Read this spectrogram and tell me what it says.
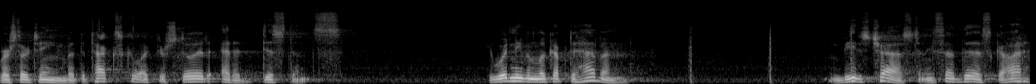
Verse 13, but the tax collector stood at a distance. He wouldn't even look up to heaven. He beat his chest and he said this God,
